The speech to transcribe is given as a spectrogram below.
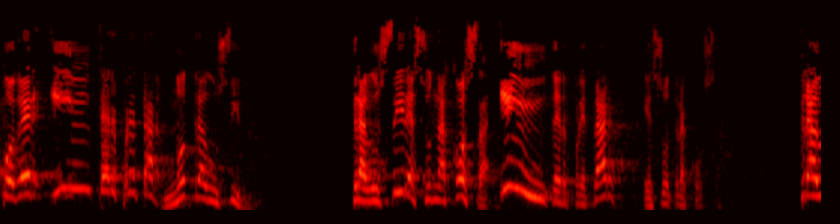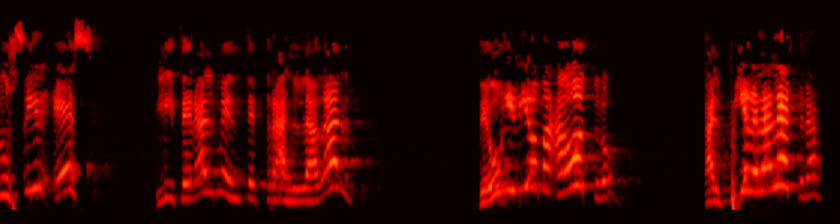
poder interpretar, no traducir. Traducir es una cosa, interpretar es otra cosa. Traducir es literalmente trasladar de un idioma a otro, al pie de la letra,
